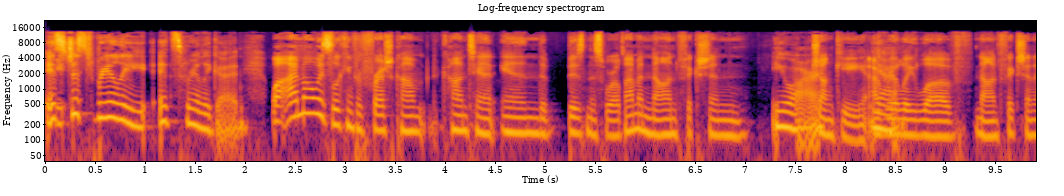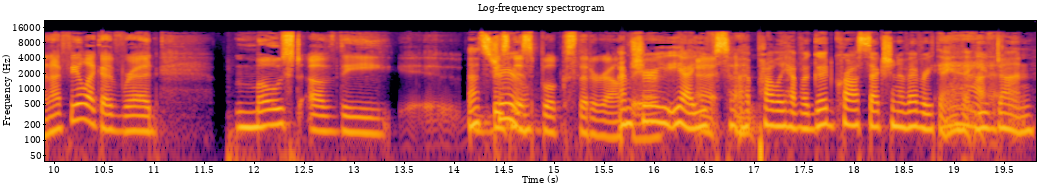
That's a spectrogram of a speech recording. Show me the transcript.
It's just really, it's really good. Well, I'm always looking for fresh com- content in the business world. I'm a nonfiction You are. junkie. I really love nonfiction, and I feel like I've read most of the uh, That's business true. books that are out there. I'm there. sure, yeah, you Uh, probably have a good cross section of everything that you've done.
